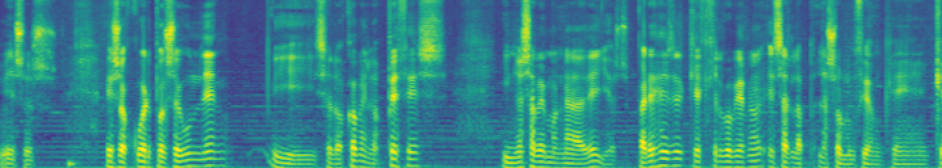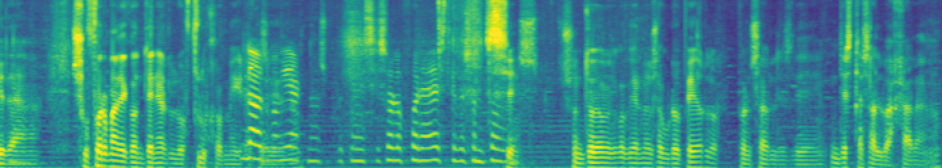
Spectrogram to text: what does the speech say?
esos, esos cuerpos se hunden, y se los comen los peces y no sabemos nada de ellos. Parece ser que es que el gobierno, esa es la, la solución que, que da, su forma de contener los flujos migratorios. Los ¿no? gobiernos, porque si solo fuera este, que son todos. Sí, son todos los gobiernos europeos los responsables de, de esta salvajada. ¿no?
